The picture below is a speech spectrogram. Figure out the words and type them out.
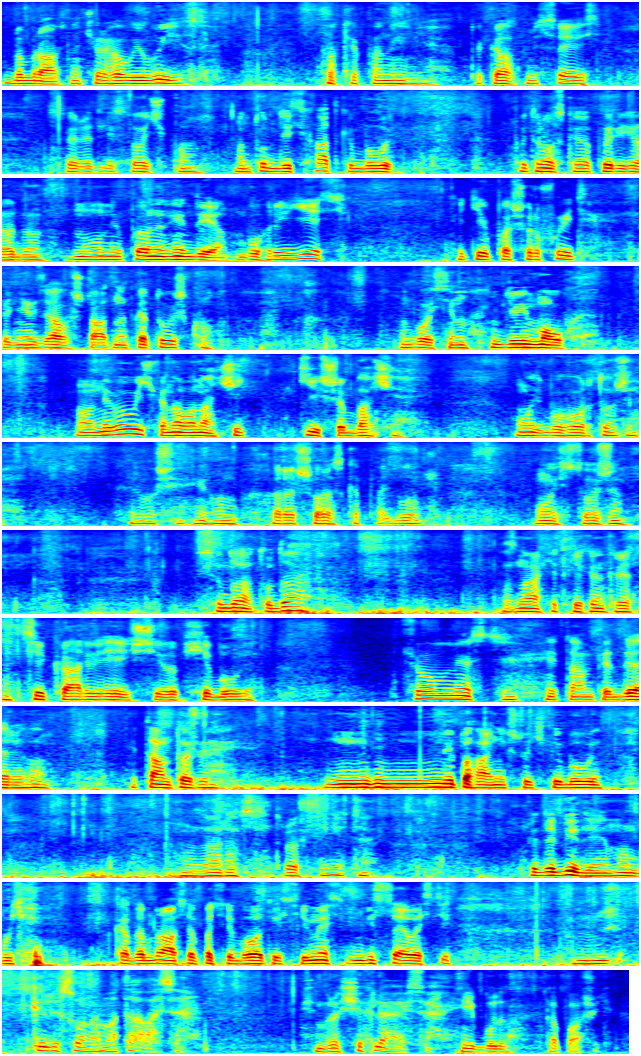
добрався на черговий виїзд. Так і понині. Така от місцевість серед лісочком. А тут десь хатки були Петровського періоду. Ну не впевнений де. Бугри є. Хотів пошурфити. Сьогодні взяв штатну катушку 8 дюймов. О, невеличка, але вона чіткіше бачить. Ось бугор теж хороший. Його хорошо розкопати було. Ось теж. Сюди, туди. Знахідки конкретно цікавіші взагалі були. В цьому місці і там під деревом. І там теж непогані штучки були. Зараз трошки є та підобідаємо, мабуть. Поки добрався по цій болотистій місцевості. Колесо намоталося. В общем, розчехляюся і буду копашити.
